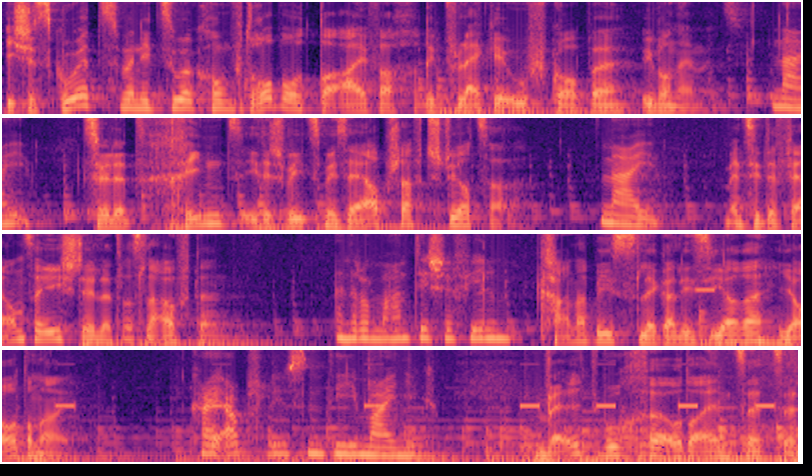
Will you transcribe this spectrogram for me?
Ist es gut, wenn in Zukunft Roboter einfachere Pflegeaufgaben übernehmen? Nein. Sollen Kinder in der Schweiz Erbschaftssteuer zahlen? Nein. Wenn Sie den Fernseher einstellen, was läuft dann? Ein romantischer Film. Cannabis legalisieren, ja oder nein? Keine abschließende Meinung. Weltwoche oder NZZ?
